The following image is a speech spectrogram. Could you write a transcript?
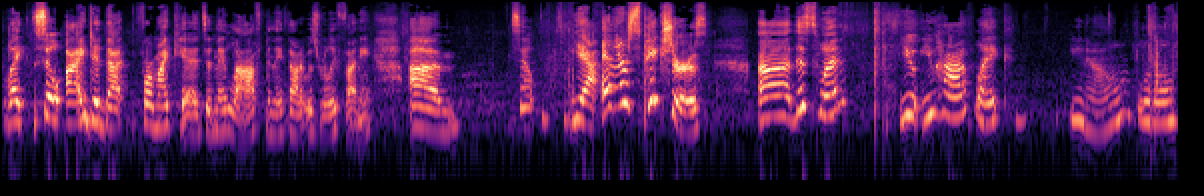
Like so, I did that for my kids, and they laughed and they thought it was really funny. Um, so yeah, and there's pictures. Uh, this one, you you have like, you know, little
